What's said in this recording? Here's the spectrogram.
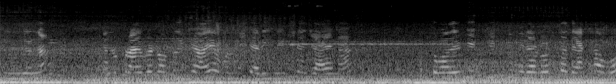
তিনজনা কেন প্রাইভেট অটোই যায় আমাদের শেয়ারিং রিক্সায় যায় না আর তোমাদেরকে একটু একটু মীরা রোডটা দেখাবো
